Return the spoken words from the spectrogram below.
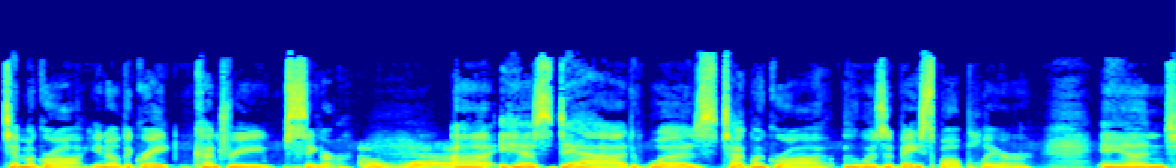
Tim McGraw, you know, the great country singer. Oh, yeah. Uh, his dad was Tug McGraw, who was a baseball player. And,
